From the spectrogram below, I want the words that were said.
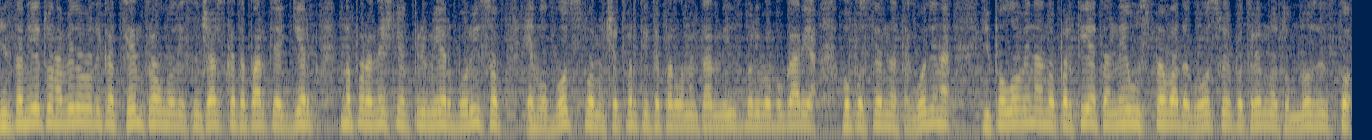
Изданието наведува дека Централно десничарската партија ГЕРБ на поранешниот премиер Борисов е во водство на четвртите парламентарни избори во Бугарија во последната година и половина, но партијата не успева да го освои потребното мнозинство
